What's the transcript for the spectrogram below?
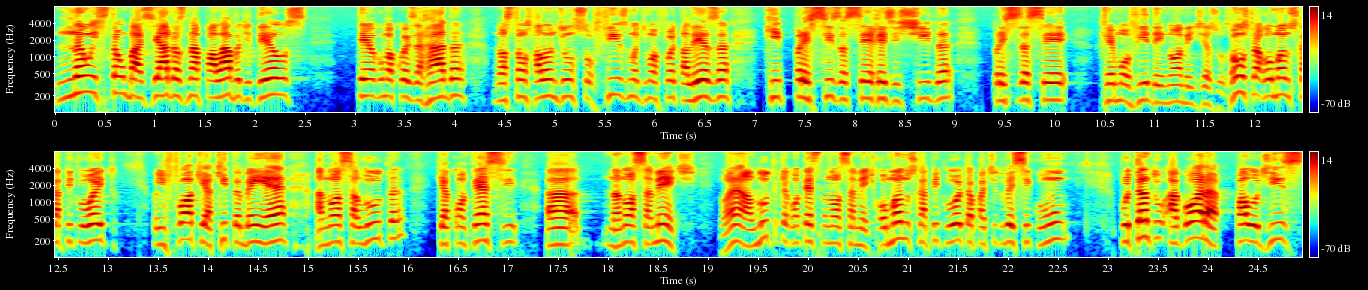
não estão baseadas na palavra de Deus, tem alguma coisa errada. Nós estamos falando de um sofisma, de uma fortaleza que precisa ser resistida, precisa ser removida em nome de Jesus. Vamos para Romanos capítulo 8. O enfoque aqui também é a nossa luta que acontece ah, na nossa mente. não é? A luta que acontece na nossa mente. Romanos capítulo 8, a partir do versículo 1. Portanto, agora, Paulo diz:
